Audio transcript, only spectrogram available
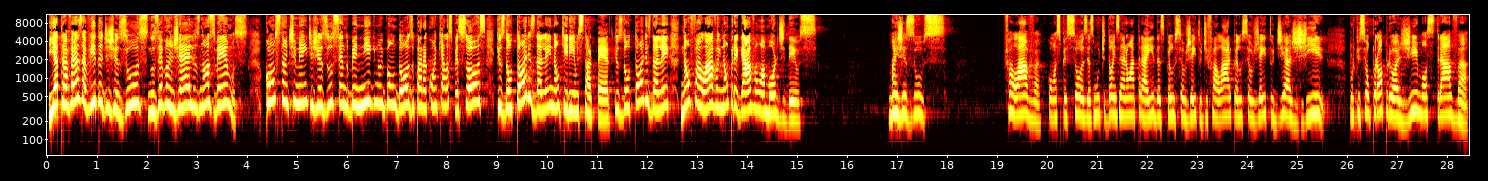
E através da vida de Jesus, nos evangelhos, nós vemos constantemente Jesus sendo benigno e bondoso para com aquelas pessoas que os doutores da lei não queriam estar perto, que os doutores da lei não falavam e não pregavam o amor de Deus. Mas Jesus falava com as pessoas e as multidões eram atraídas pelo seu jeito de falar, pelo seu jeito de agir, porque o seu próprio agir mostrava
